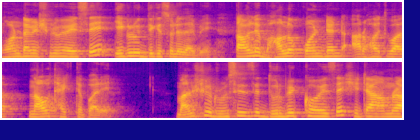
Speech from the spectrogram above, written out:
ভণ্ডামি শুরু হয়েছে, এগুলোর দিকে চলে যাবে। তাহলে ভালো কন্টেন্ট আর হয়তো বা নাও থাকতে পারে। মানুষের রুচির যে দুর্ভিক্ষ হয়েছে সেটা আমরা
